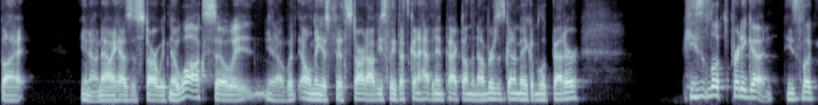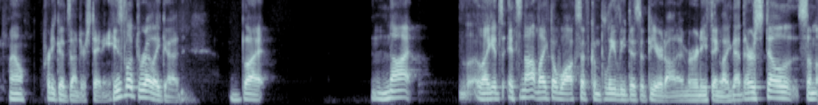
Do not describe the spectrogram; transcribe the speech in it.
but you know now he has a start with no walks. So it, you know, with only his fifth start, obviously that's going to have an impact on the numbers. It's going to make him look better he's looked pretty good. He's looked well, pretty good's understating. He's looked really good, but not like it's it's not like the walks have completely disappeared on him or anything like that. There's still some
